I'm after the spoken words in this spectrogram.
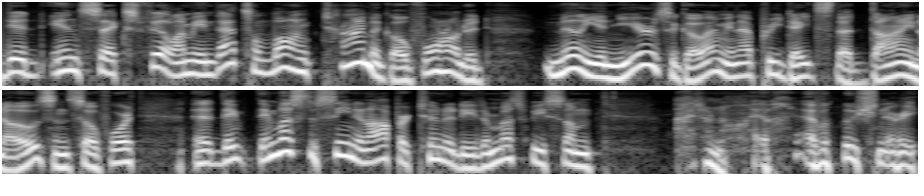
did insects fill? I mean, that's a long time ago, 400 million years ago. I mean, that predates the dinos and so forth. Uh, they, they must have seen an opportunity. There must be some, I don't know, evolutionary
